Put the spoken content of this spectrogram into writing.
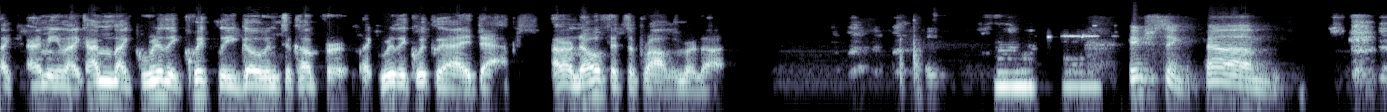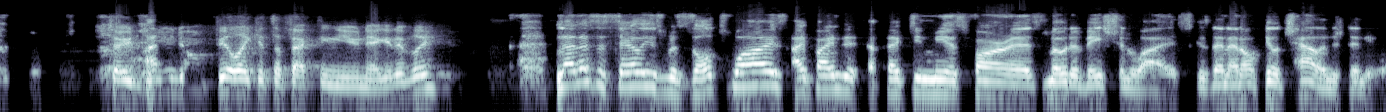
Like I mean, like I'm like really quickly go into comfort. Like really quickly I adapt. I don't know if it's a problem or not. Interesting. Um, so you don't feel like it's affecting you negatively? Not necessarily as results wise. I find it affecting me as far as motivation wise, because then I don't feel challenged anymore.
